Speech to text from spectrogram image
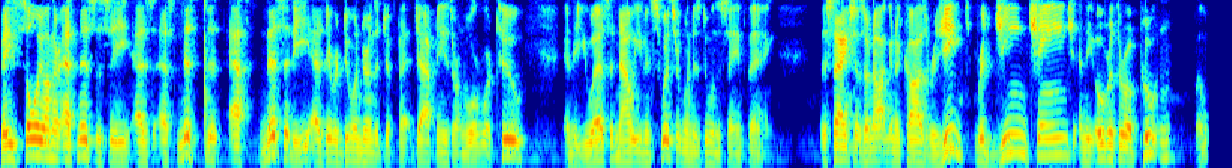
based solely on their ethnicity, as ethnicity as they were doing during the Jap- Japanese during World War II in the U.S. And now even Switzerland is doing the same thing. The sanctions are not going to cause regime regime change and the overthrow of Putin. Well,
